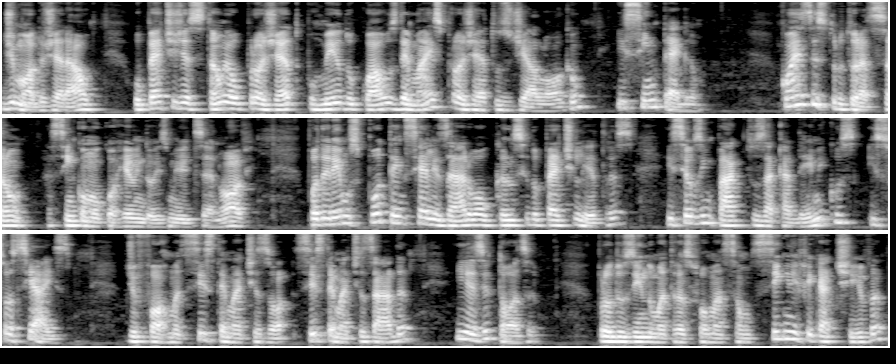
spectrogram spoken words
De modo geral, o PET Gestão é o projeto por meio do qual os demais projetos dialogam e se integram. Com essa estruturação, assim como ocorreu em 2019, poderemos potencializar o alcance do PET Letras e seus impactos acadêmicos e sociais, de forma sistematizada e exitosa, produzindo uma transformação significativa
